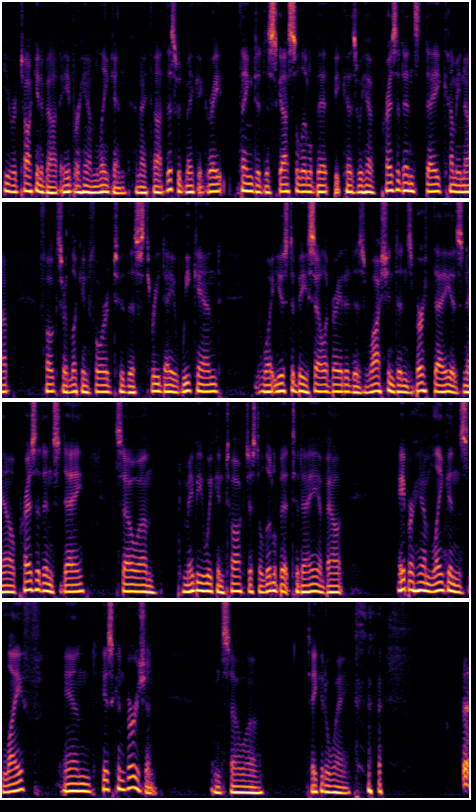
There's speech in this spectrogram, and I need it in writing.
you were talking about Abraham Lincoln, and I thought this would make a great thing to discuss a little bit because we have President's Day coming up folks are looking forward to this three day weekend. What used to be celebrated as Washington's birthday is now President's Day. So um, maybe we can talk just a little bit today about Abraham Lincoln's life and his conversion. And so uh, take it away.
